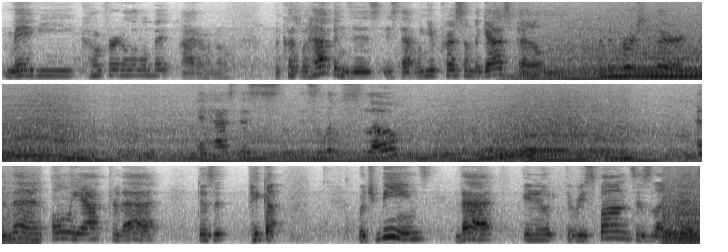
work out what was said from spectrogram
maybe comfort a little bit. I don't know. Because what happens is, is that when you press on the gas pedal, for the first third, it has this, it's a little slow and then only after that does it pick up. Which means that you know the response is like this.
